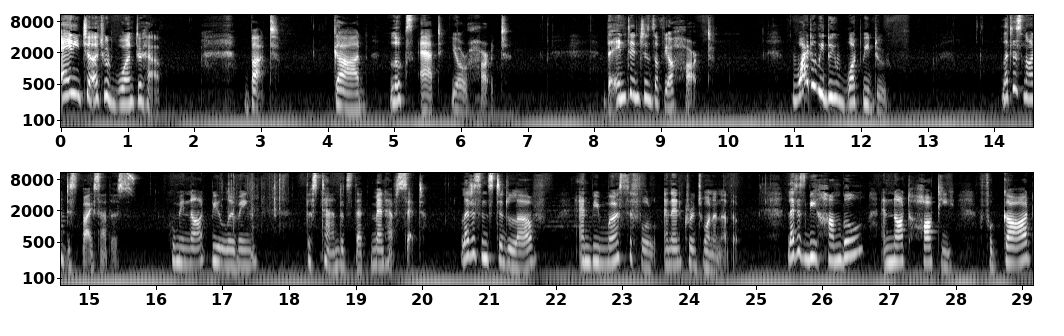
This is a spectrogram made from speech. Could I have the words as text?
any church would want to have. But God looks at your heart, the intentions of your heart. Why do we do what we do? Let us not despise others who may not be living the standards that men have set. Let us instead love and be merciful and encourage one another. Let us be humble and not haughty, for God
